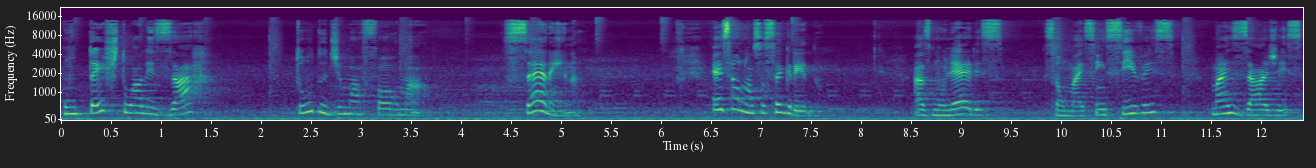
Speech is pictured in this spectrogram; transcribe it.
contextualizar tudo de uma forma serena. Esse é o nosso segredo. As mulheres são mais sensíveis, mais ágeis,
